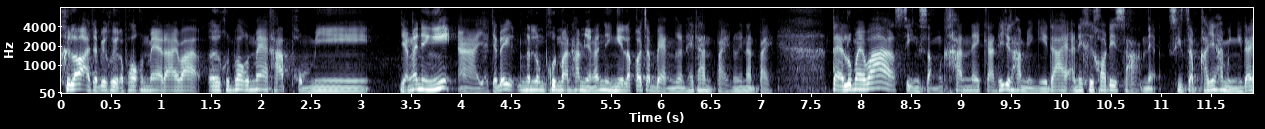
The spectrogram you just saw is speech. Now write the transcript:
คือเราอาจจะไปคุยกับพ่อคุณแม่ได้ว่าเออคุณพ่อคุณแม่ครับ ผมมีอย่างนั้นอย่างนี้อ่าอยากจะได้เงินลงทุนมาทำอย่างนั้นอย่างนี้แล้วก็จะแบ่งเงินให้ท่านไปนู่นนนั่นไป แต่รู้ไหมว่าสิ่งสำคัญในการที่จะทำอย่างนี้ได้ อันนี้คือข้อที่สามเนี่ยสิ่งสำคัญที่ทำอย่างนี้ได้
